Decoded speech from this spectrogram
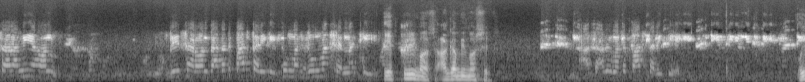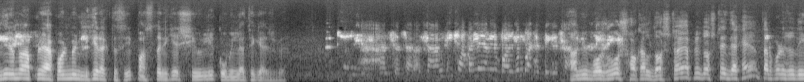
স্যার আমি এখন জি স্যার এখন ঢাকাতে পাঁচ তারিখে কোন মাস জুন মাসের নাকি? এপ্রিল মাস আগামী মাসের। আচ্ছা আগের মাসের পাঁচ তারিখে। ওই দিন আমরা আপনার অ্যাপয়েন্টমেন্ট লিখে রাখতেছি পাঁচ তারিখে শিউলি কুমিল্লা থেকে আসবে। আচ্ছা আমি বসবো সকাল দশটায় আপনি দশটায় দেখায় তারপরে যদি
